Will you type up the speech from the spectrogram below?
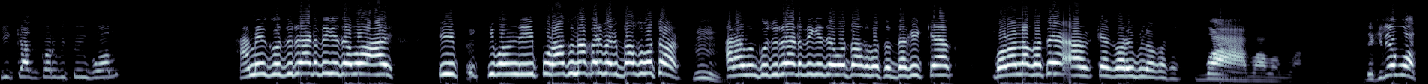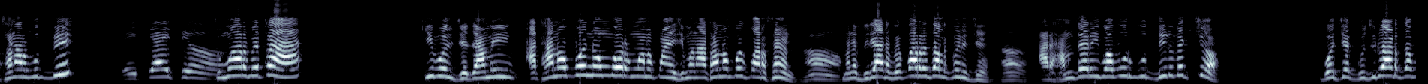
কি কাজ করবি তুই বল? আমি গুজরাট দিকে যাব আর ই কি বলেন এই পড়াশোনা করবে দশ বছর? হুম। আর আমি গুজরাট দিকে যাব দশ বছর দেখি কে বড় লোক আছে আর কে গরিব লোক আছে। বাহ বাহ বাহ বাহ। দেখলে বো ছানার বুদ্ধি? এইটাই তো। তোমার বেটা কি বলছে যে আমি আটানব্বই নম্বর মানে পাইছি মানে আটানব্বই পার্সেন্ট হ্যাঁ। মানে বিরাট ব্যাপার রেজাল্ট করেছে। হ্যাঁ। আর আমাদের এই বাবুর বুদ্ধিটা দেখছ? বলছে গুজরাট যাব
